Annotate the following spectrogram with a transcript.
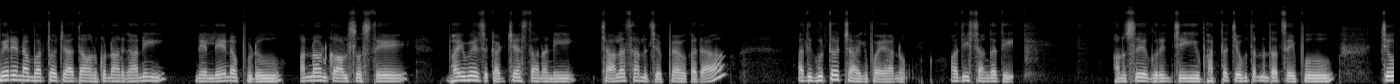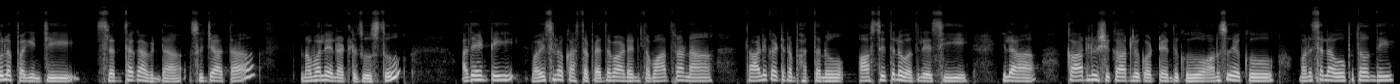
వేరే నెంబర్తో చేద్దాం అనుకున్నాను కానీ నేను లేనప్పుడు అన్నోన్ కాల్స్ వస్తే భయం వేసి కట్ చేస్తానని చాలాసార్లు చెప్పావు కదా అది గుర్తొచ్చి ఆగిపోయాను. అది సంగతి. అనసూయ గురించి భర్త చెబుతున్నంతసేపు చెవుల పగించి శ్రద్ధగా విన్న సుజాత నమ్మలేనట్లు చూస్తూ అదేంటి? వయసులో కాస్త పెద్దవాడైనంత మాత్రాన తాళి కట్టిన భర్తను ఆ స్థితిలో వదిలేసి ఇలా కార్లు షికార్లు కొట్టేందుకు అనసూయకు మనసులా ఊపుతోంది?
